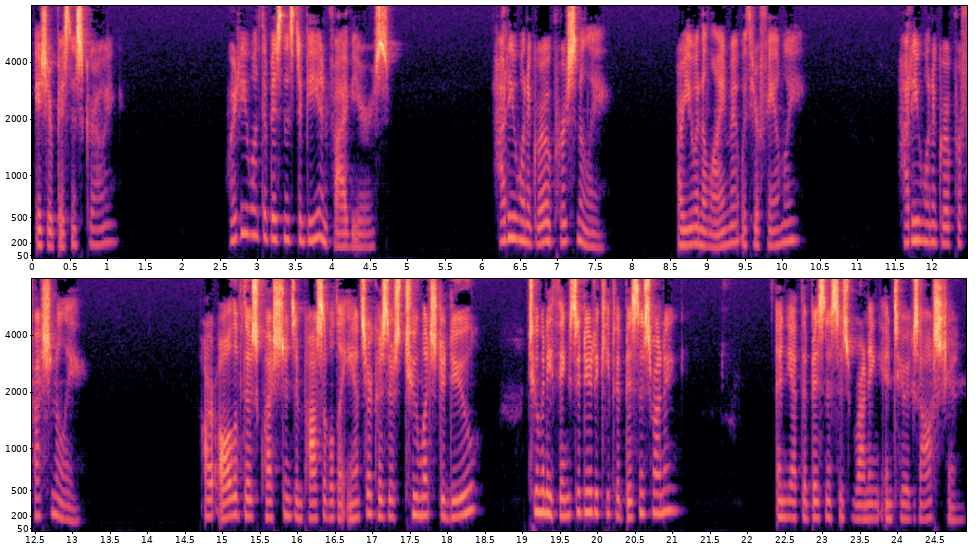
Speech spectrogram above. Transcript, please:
Is your business growing? Where do you want the business to be in five years? How do you want to grow personally? Are you in alignment with your family? How do you want to grow professionally? Are all of those questions impossible to answer because there's too much to do? Too many things to do to keep the business running? And yet the business is running into exhaustion.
